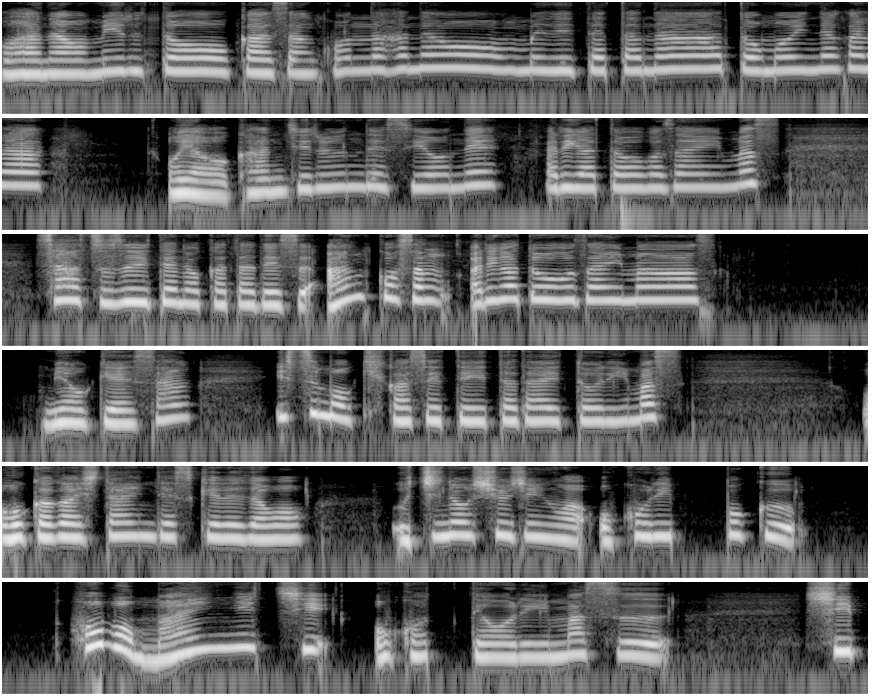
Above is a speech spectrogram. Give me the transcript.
お花を見るとお母さんこんな花をおめでたたなと思いながら親を感じるんですよね。ありがとうございます。さあ続いての方です。あんこさんありがとうございます。妙慶さん、いつも聞かせていただいております。お伺いしたいんですけれども、うちの主人は怒りっぽく、ほぼ毎日怒っております。失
